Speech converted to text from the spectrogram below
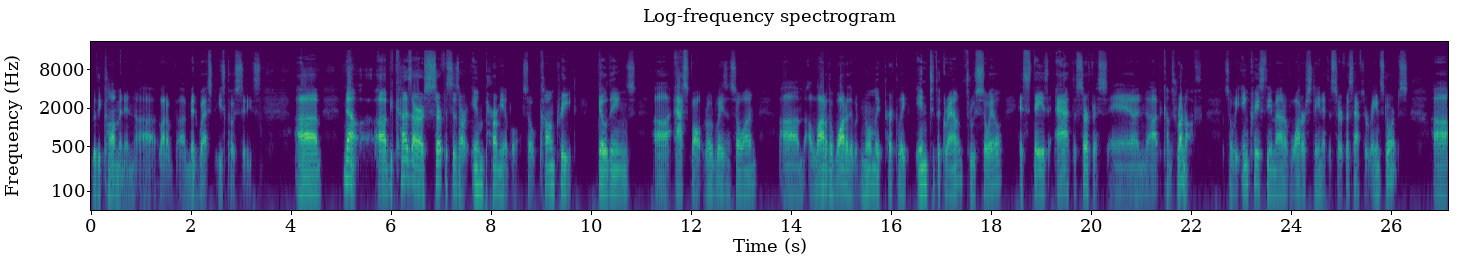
Really common in uh, a lot of uh, Midwest, East Coast cities. Um, now, uh, because our surfaces are impermeable, so concrete, buildings, uh, asphalt, roadways, and so on, um, a lot of the water that would normally percolate into the ground through soil it stays at the surface and uh, becomes runoff. So we increase the amount of water staying at the surface after rainstorms. Uh,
